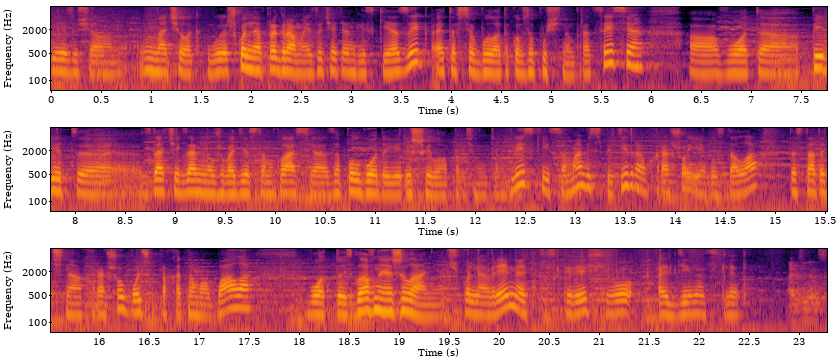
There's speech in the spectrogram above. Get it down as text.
я изучала, ну, начала как бы школьная программа изучать английский язык. Это все было такое в запущенном процессе. А, Вот. а, Перед э, сдачей экзамена уже в 11 классе за полгода я решила подтянуть английский. Сама без репетиторов, хорошо, я его сдала достаточно хорошо, больше проходного балла. Вот, то есть главное желание. Школьное время это, скорее всего, 11 лет. 11.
